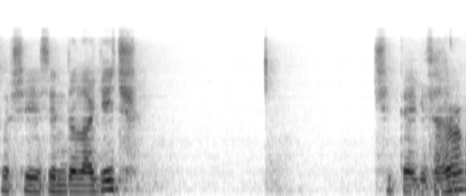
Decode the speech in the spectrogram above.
So she is in the luggage. She takes her.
